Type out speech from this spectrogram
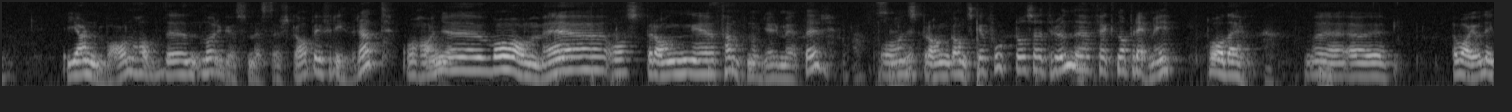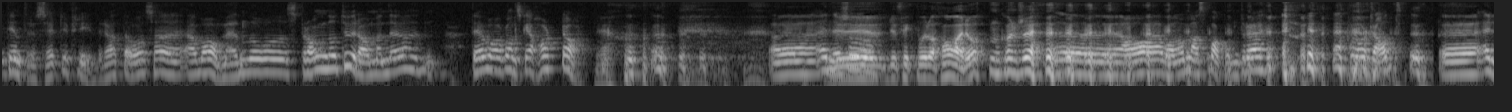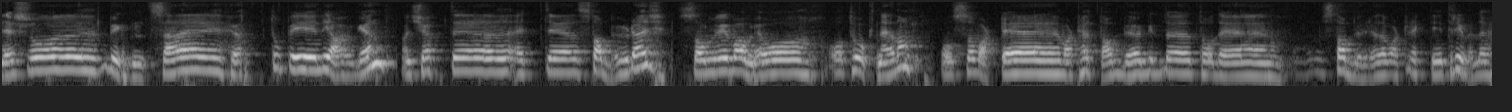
Jernbanen hadde norgesmesterskap i friidrett. Og han var med og sprang eh, 1500 meter. Og han sprang ganske fort, og så jeg tror han fikk noe premie på det. Jeg var jo litt interessert i friidrett òg, så jeg- var med og sprang noen turer. Men det, det var ganske hardt, da. Eh, du, så Du, fikk være hardåtten, kanskje? Eh, ja, jeg var nå mest bakom, tror jeg. jeg tatt. Eh, ellers så bygde han seg høtt oppe i Liahaugen. Han kjøpte eh, et uh, stabbur der som vi var med og, og tok ned. da. Og så ble, det- ble hytta bygd av det stabburet. Det ble riktig trivelig.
